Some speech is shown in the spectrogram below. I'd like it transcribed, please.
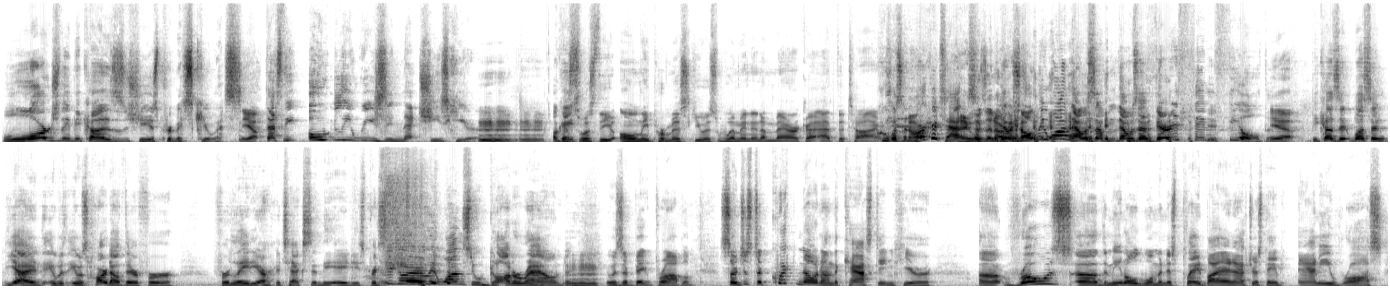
largely because she is promiscuous. Yep. That's the only reason that she's here. Mm-hmm, Okay, this was the only promiscuous women in America at the time. who was an architect. Was an there was only one. That was a that was a very thin field. Yeah. Because it wasn't. Yeah, it, it was it was hard out there for for lady architects in the 80s, particularly ones who got around. Mm-hmm. It was a big problem. So just a quick note on the casting here. Uh, Rose, uh, the mean old woman, is played by an actress named Annie Ross.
